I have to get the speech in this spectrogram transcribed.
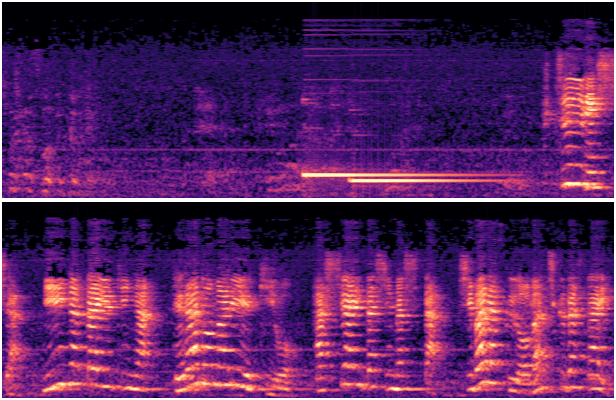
普通列車新潟行きが寺泊駅を発車いたしました。しばらくお待ちください。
